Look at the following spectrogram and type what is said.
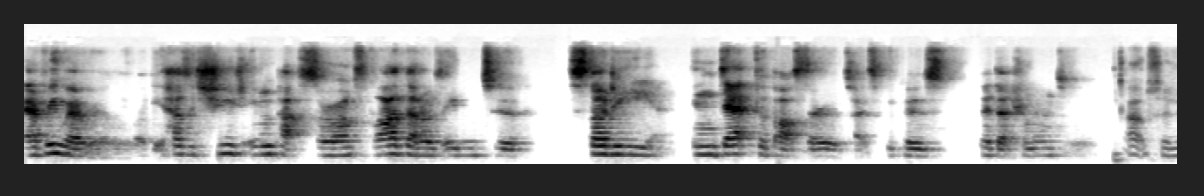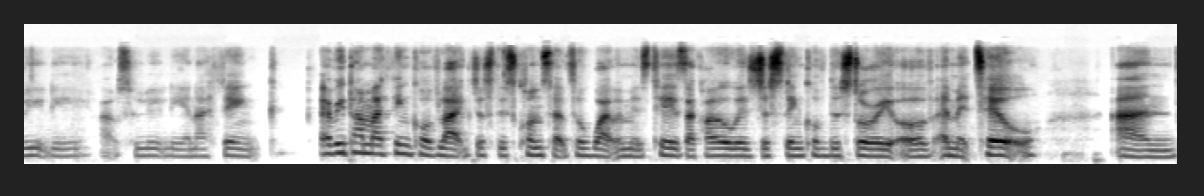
everywhere really. Like it has a huge impact. So I was glad that I was able to study in depth about stereotypes because they're detrimental. Absolutely, absolutely. And I think every time I think of like just this concept of white women's tears, like I always just think of the story of Emmett Till and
